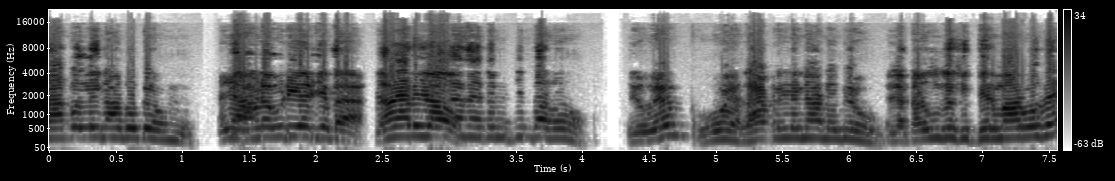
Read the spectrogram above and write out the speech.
લાકડ લઈને આડો બે હું. અલ્યા હમણાં ઉડી અડજે બા. તમે ચિંતા કરો. એવું એમ? ઓય લાકડી લઈને આડો બે હું. એટલે કરવું તો શું ફેર મારવો છે?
